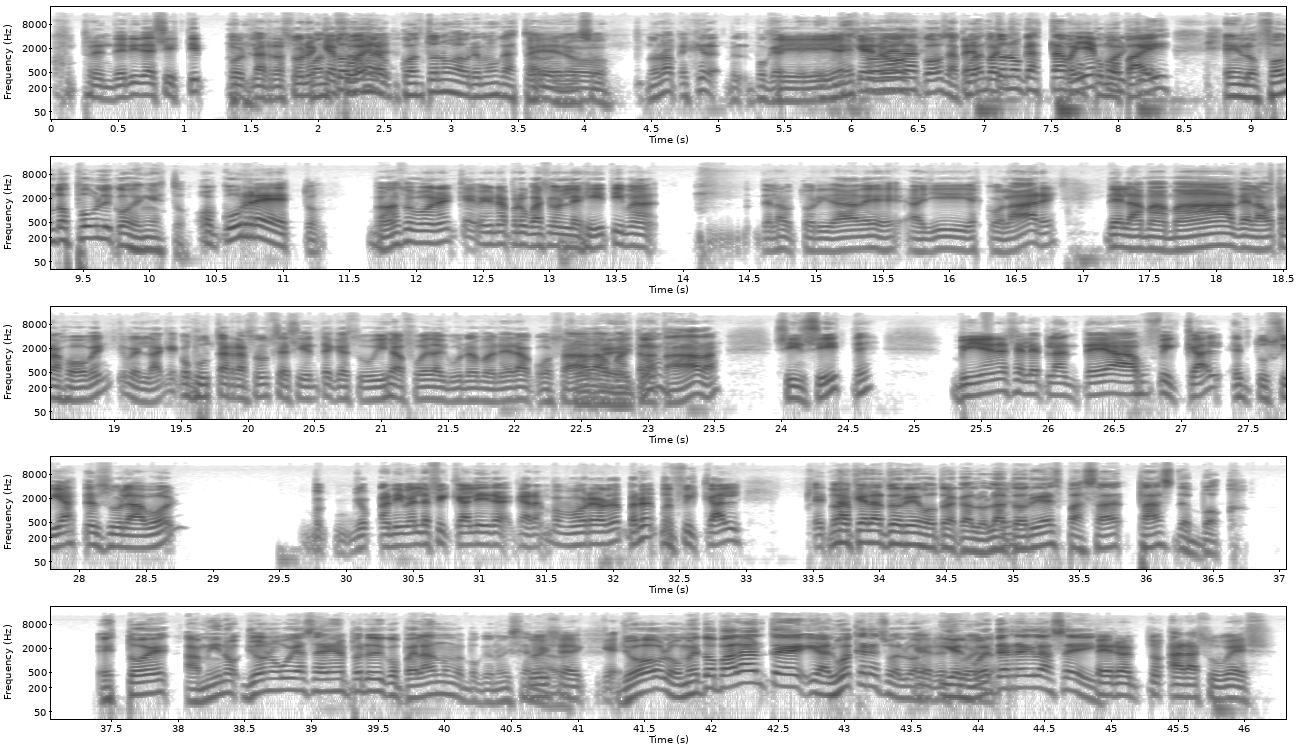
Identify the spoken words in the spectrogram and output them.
comprender y desistir por las razones que ¿Cuánto nos, fueran. cuánto nos habremos gastado en eso? No, no, es que, porque Sí, en es esto que no, es la cosa. ¿Cuánto nos gastamos oye, como país en los fondos públicos en esto? Ocurre esto. Vamos a suponer que hay una preocupación legítima de las autoridades allí escolares, de la mamá de la otra joven, que verdad que con justa razón se siente que su hija fue de alguna manera acosada Correcto. o maltratada. Si insiste, viene, se le plantea a un fiscal entusiasta en su labor. Yo a nivel de fiscal dirá, caramba, vamos a bregar", pero el fiscal No, está es que la teoría es otra, Carlos. La Sí. teoría es pasar pass the buck. Esto es, a mí no, yo no voy a salir en el periódico pelándome porque no hice no nada. que- Yo lo meto para adelante y al juez que resuelva. Que Y el juez de regla 6. Pero ahora a su vez,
